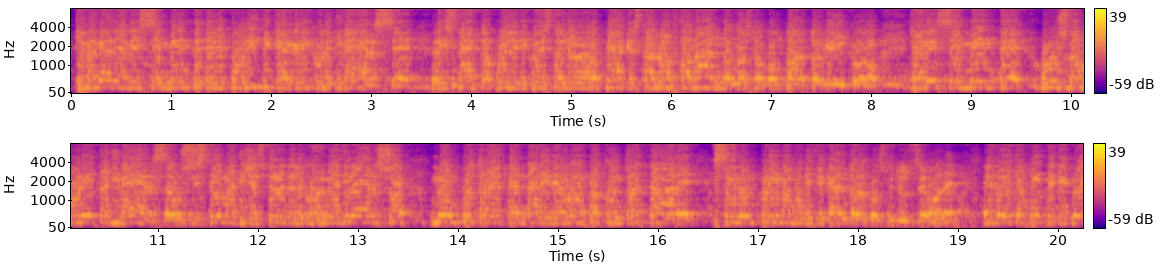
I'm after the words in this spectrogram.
che magari avesse in mente delle politiche agricole diverse rispetto a quelle di questa Unione Europea che stanno affamando il nostro comparto agricolo, che avesse in mente una moneta diversa, un sistema di gestione dell'economia diverso, non potrebbe andare in Europa a contrattare se non prima modificando la Costituzione. E voi capite che questa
